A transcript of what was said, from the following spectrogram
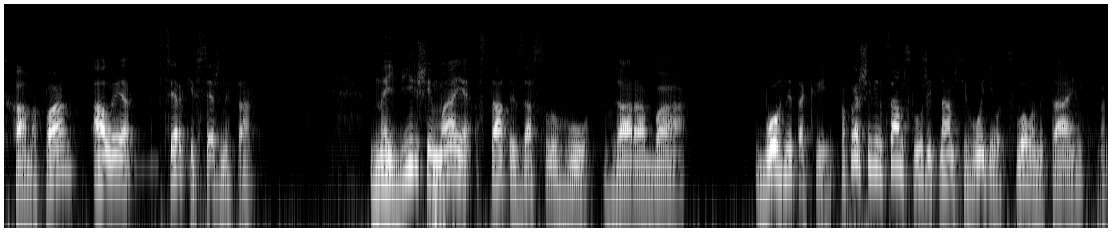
хама пан, але в церкві все ж не так найбільший має стати за слугу, за раба. Бог не такий. По-перше, Він сам служить нам сьогодні от словом і таїнством.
